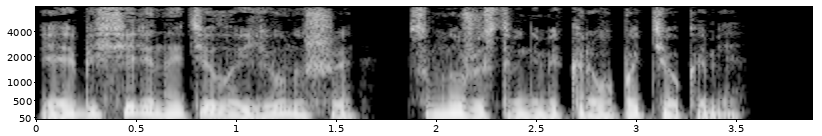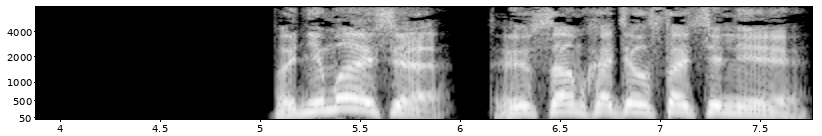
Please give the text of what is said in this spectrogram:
и обессиленное тело юноши с множественными кровоподтеками. «Поднимайся! Ты сам хотел стать сильнее!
